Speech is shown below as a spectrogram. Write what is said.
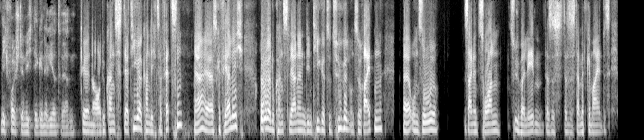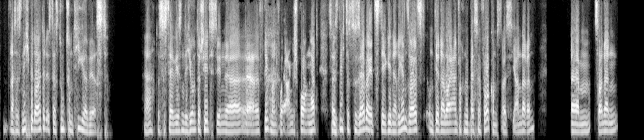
nicht vollständig degeneriert werden. Genau, du kannst, der Tiger kann dich zerfetzen, ja, er ist gefährlich. Oder du kannst lernen, den Tiger zu zügeln und zu reiten äh, und so seinen Zorn zu überleben. Das ist, das ist damit gemeint. was es nicht bedeutet, ist, dass du zum Tiger wirst. Ja, das ist der wesentliche Unterschied, den der äh, Friedmann vorher angesprochen hat. Das heißt nicht, dass du selber jetzt degenerieren sollst und dir dabei einfach nur besser vorkommst als die anderen, ähm, sondern,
